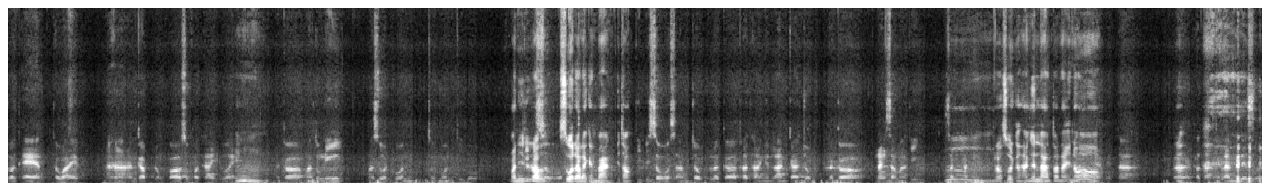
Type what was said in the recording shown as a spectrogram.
ตัวแทนถวายอาหารกับหลวงพ่อสุโขทัยด้วยอืมแล้วก็มาตรงนี้มาสวดบนต์สวดมนต์ที่โบสถ์ วันนี้เราสวดอะไรกันบ้างพี่ต้องที่พิโสสามจบ แล้วก็คาถาเงินล้านเก้าจบ แล้วก็นั่งสมาธิอืสักพักมเราสวดคาถาเงินล้านตอนไหนเนาะแผ่เมตตาก็คาถาเงินล้านไม่ได้สวด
